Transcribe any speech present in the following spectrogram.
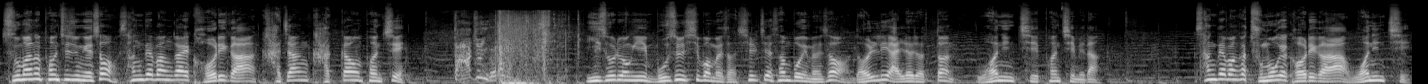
수많은 펀치 중에서 상대방과의 거리가 가장 가까운 펀치. 이소룡이 못을 시범에서 실제 선보이면서 널리 알려졌던 원인치 펀치입니다. 상대방과 주먹의 거리가 원인치,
